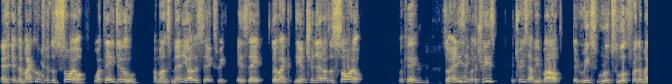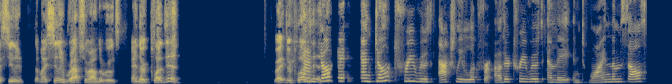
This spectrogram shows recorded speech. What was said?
And in the microbes yeah. in the soil, what they do, amongst many other things, we is they they're like the internet of the soil. Okay, mm-hmm. so anything yeah. the trees the trees have evolved. The roots roots look for the mycelium. The mycelium wraps around the roots, and they're plugged in right? They're plugged and in. Don't, and don't tree roots actually look for other tree roots and they entwine themselves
